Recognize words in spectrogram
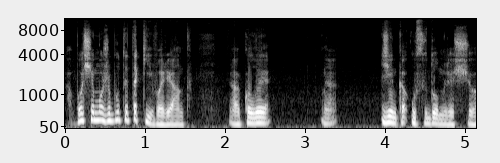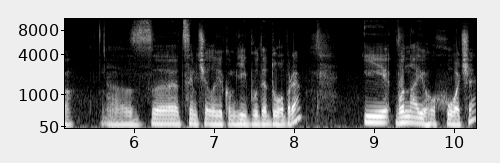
Або ще може бути такий варіант, коли жінка усвідомлює, що з цим чоловіком їй буде добре, і вона його хоче,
